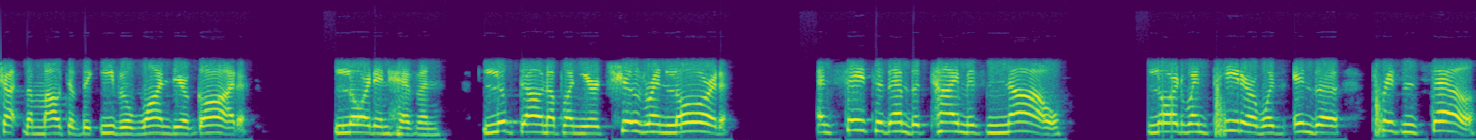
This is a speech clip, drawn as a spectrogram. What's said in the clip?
shut the mouth of the evil one, dear God. Lord in heaven, Look down upon your children, Lord, and say to them, The time is now. Lord, when Peter was in the prison cell,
